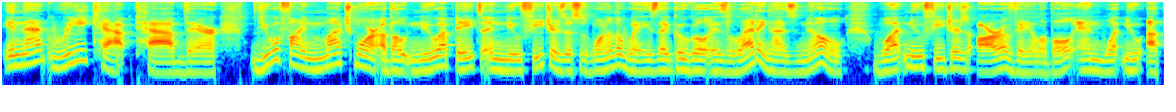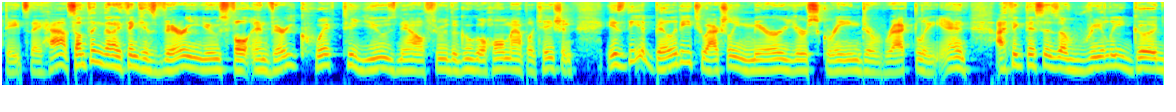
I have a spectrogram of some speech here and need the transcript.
in that recap tab there. You will find much more about new updates and new features. This is one of the ways that Google is letting us know what new features are available and what new updates they have. Something that I think is very useful and very quick to use now through the Google Home application is the ability to actually mirror your screen directly. And I think this is a really good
